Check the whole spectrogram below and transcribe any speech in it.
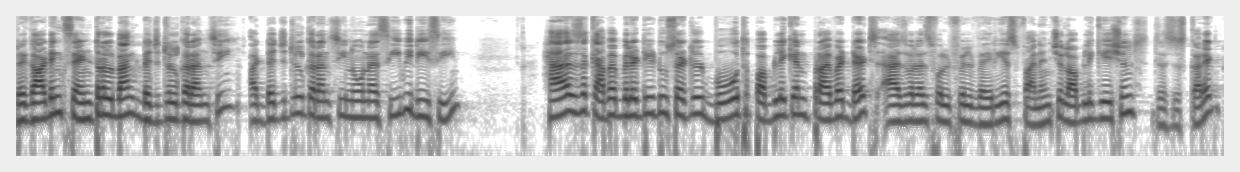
Regarding central bank digital currency, a digital currency known as CBDC has the capability to settle both public and private debts as well as fulfill various financial obligations. This is correct.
